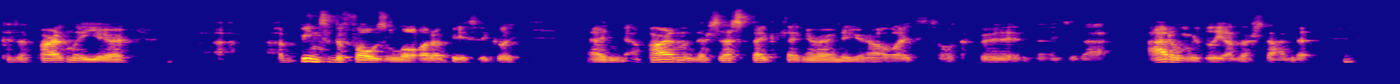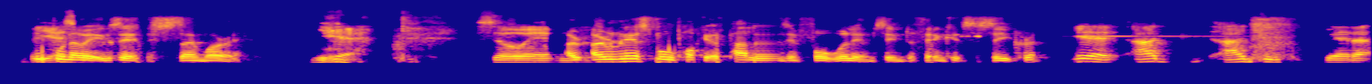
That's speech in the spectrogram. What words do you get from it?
Because apparently you're, I've been to the Falls of Lora basically, and apparently there's this big thing around it, you're not allowed to talk about it and things like that. I don't really understand it. But People yes, know it exists, don't worry. Yeah. So um, only a small pocket of paddlers in Fort William seem to think it's a secret. Yeah, I I don't get it.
